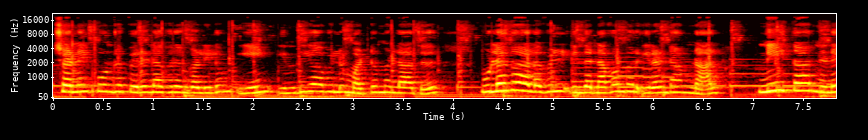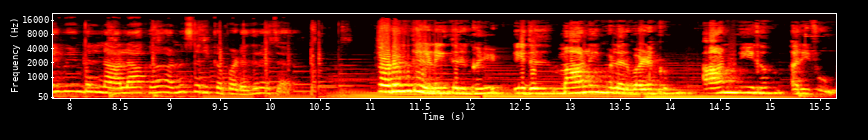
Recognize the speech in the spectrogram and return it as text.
சென்னை போன்ற பெருநகரங்களிலும் ஏன் இந்தியாவிலும் மட்டுமல்லாது உலக அளவில் இந்த நவம்பர் இரண்டாம் நாள் நீதார் நினைவேந்தல் நாளாக அனுசரிக்கப்படுகிறது. தொடர்ந்து இணைந்திருங்கள். இது மாலை மலர் வழங்கும் ஆன்மீகம் அறிவோம்.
